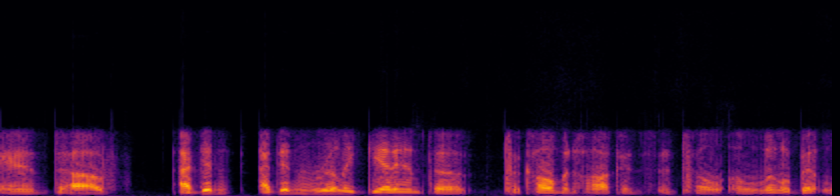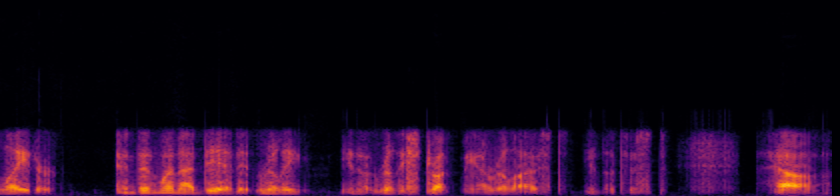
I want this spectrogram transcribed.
and uh, I didn't. I didn't really get into to Coleman Hawkins until a little bit later, and then when I did, it really, you know, it really struck me. I realized, you know, just how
